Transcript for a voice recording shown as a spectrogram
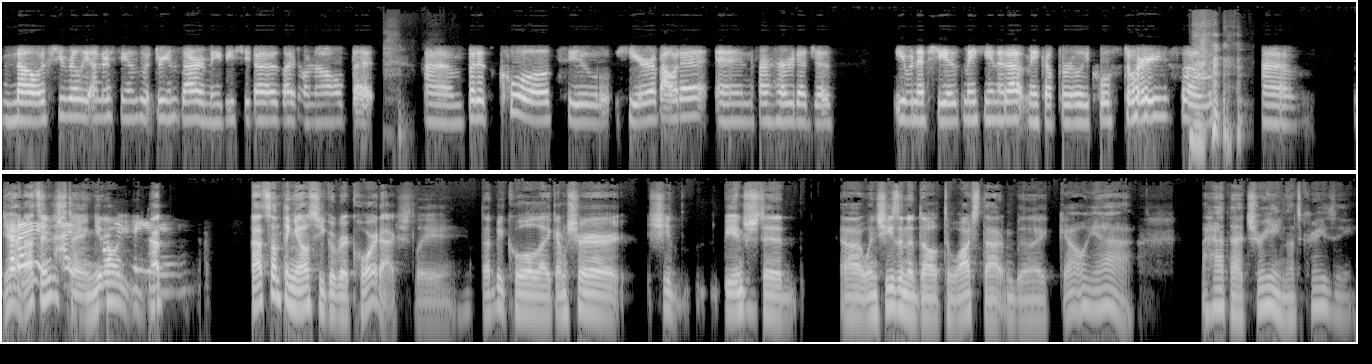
know if she really understands what dreams are. Maybe she does. I don't know, but um, but it's cool to hear about it and for her to just, even if she is making it up, make up a really cool story. So um, Yeah, that's I- interesting. I you know, that that's something else you could record. Actually, that'd be cool. Like, I'm sure she'd be interested uh, when she's an adult to watch that and be like, "Oh yeah, I had that dream. That's crazy."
